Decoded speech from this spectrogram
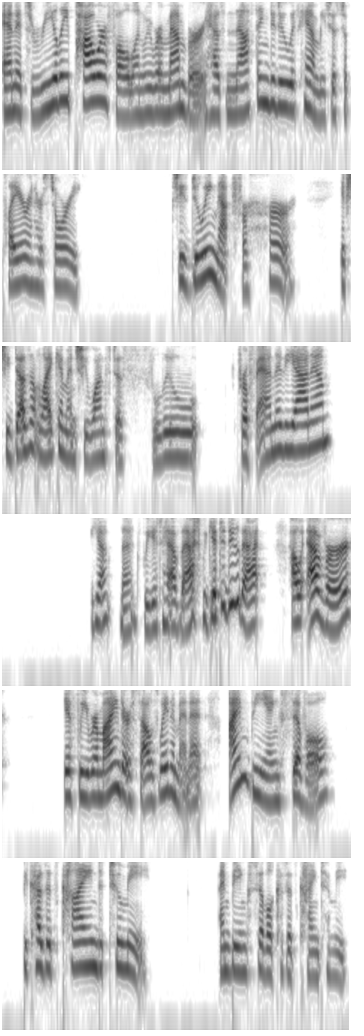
And it's really powerful when we remember it has nothing to do with him. He's just a player in her story. She's doing that for her. If she doesn't like him and she wants to slew profanity at him, yeah, that we get to have that. We get to do that. However, if we remind ourselves, wait a minute, I'm being civil because it's kind to me. I'm being civil because it's kind to me.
